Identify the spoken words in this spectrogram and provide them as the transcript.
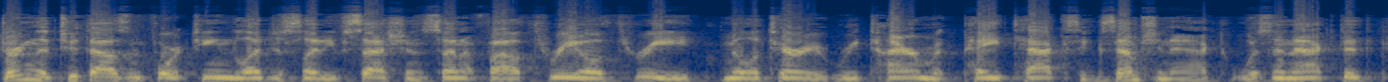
During the 2014 legislative session, Senate File 303, Military Retirement Pay Tax Exemption Act, was enacted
